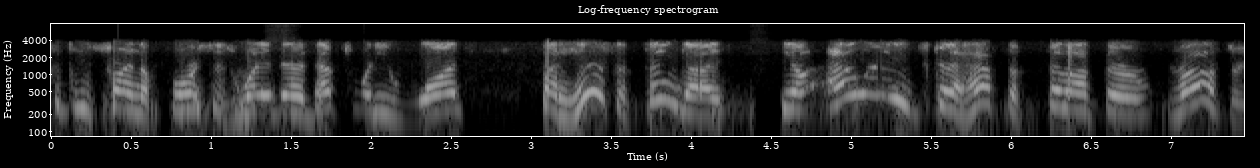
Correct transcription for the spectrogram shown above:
think he's trying to force his way there. That's what he wants. But here's the thing, guys. You know, LA is going to have to fill out their roster.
